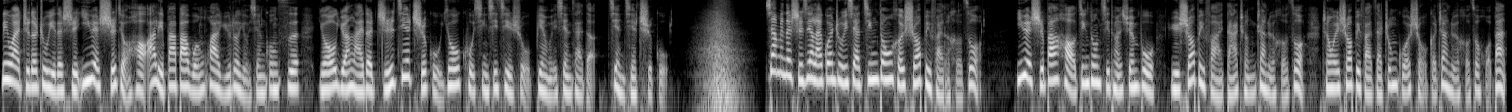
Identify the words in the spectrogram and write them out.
另外，值得注意的是，一月十九号，阿里巴巴文化娱乐有限公司由原来的直接持股优酷信息技术变为现在的间接持股。下面的时间来关注一下京东和 Shopify 的合作。一月十八号，京东集团宣布与 Shopify 达成战略合作，成为 Shopify 在中国首个战略合作伙伴。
